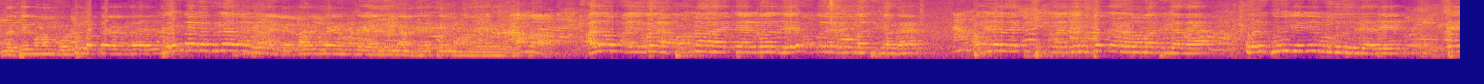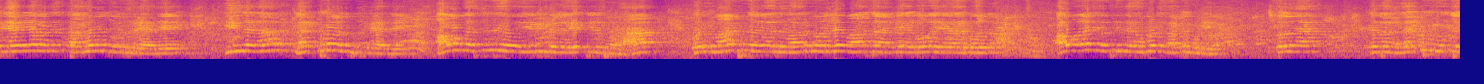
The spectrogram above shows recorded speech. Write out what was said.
இந்த தீர்மானம் ஒட்டுமொத்த எல்லாருமே தீர்மானம். ஆமா. அதான் பதினாலாயிரத்தி ஐநூறு ஐம்பதாயிரம் ரூபாய் மாத்திருக்காங்க. பதினேழாயிரத்தி முப்பத்தாயிரம் ரூபாய் மாத்திருக்காங்க. கொடுக்கறது கிடையாது சரி நேரடியா வந்து தகவலும் கொடுக்கறது கிடையாது இல்லைன்னா லெட்டரும் அனுப்புறது கிடையாது அவங்க வசதி இவங்களை ஏற்றிட்டு போனா ஒரு மாற்றுத்தலை வருது வருமானமே மாதம் அஞ்சாயிரம் ரூபாய் ஏழாயிரம் ரூபாய் தான். அவங்களால எப்படி இந்த அமௌண்ட் கட்ட முடியும். சொல்லுங்க. லெட்டர் கொடுத்து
